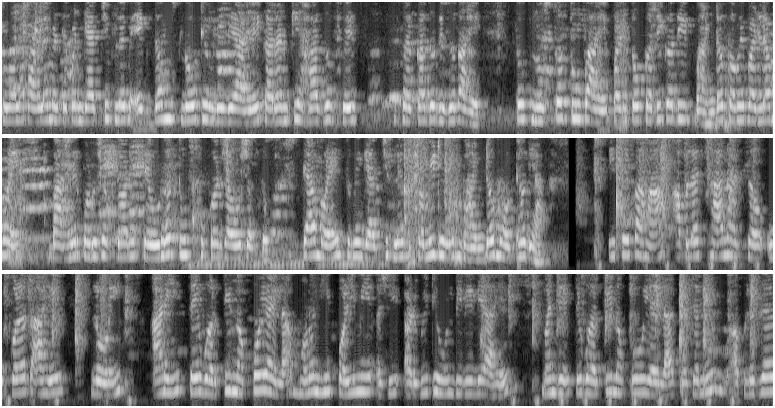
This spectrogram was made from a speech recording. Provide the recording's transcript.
तुम्हाला पाहायला मिळते पण गॅसची फ्लेम एकदम स्लो ठेवलेली आहे कारण की हा जो फेस सारखा जो दिसत आहे तो नुसतं तूप आहे पण तो कधी कधी भांडं कमी पडल्यामुळे बाहेर पडू शकतो आणि तेवढं तूप फुकट जाऊ शकतो. त्यामुळे तुम्ही गॅसची फ्लेम कमी ठेवून भांडं मोठं घ्या. इथे पहा आपलं छान असं उकळत आहे लोणी. आणि ते वरती नको यायला म्हणून ही पळी मी अशी आडवी ठेवून दिलेली आहे. म्हणजे ते वरती नको यायला त्याच्याने आपले जे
